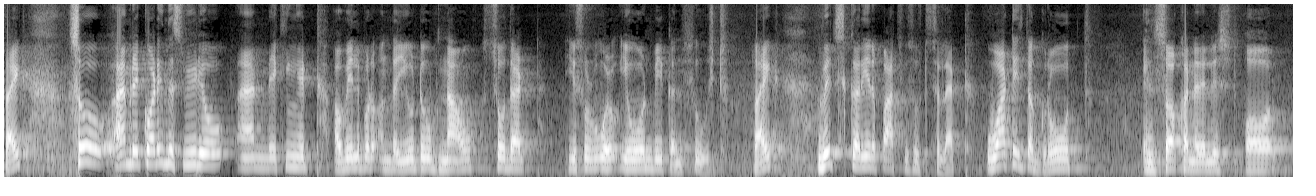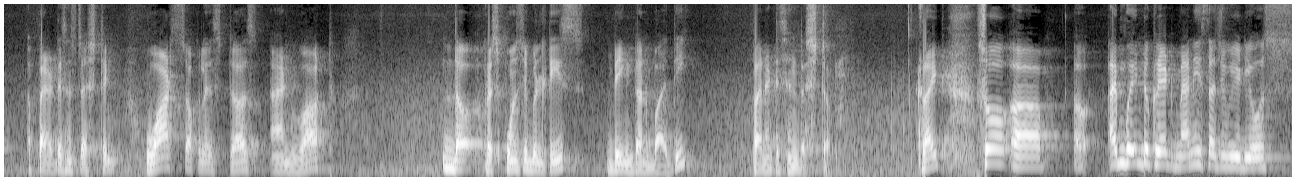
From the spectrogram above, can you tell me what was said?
right? So i'm recording this video and making it available on the youtube now so that you should you won't be confused right? Which career path you should select? What is the growth in soc analyst or penetration testing? What soc analyst does and what the responsibilities being done by the penetration tester right? So uh, uh, i'm going to create many such videos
